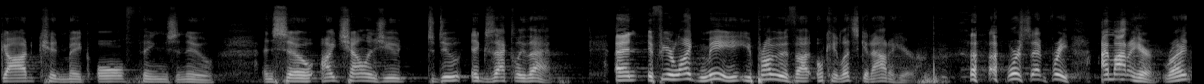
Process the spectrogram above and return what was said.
God can make all things new. And so I challenge you to do exactly that. And if you're like me, you probably thought, okay, let's get out of here. We're set free. I'm out of here, right?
